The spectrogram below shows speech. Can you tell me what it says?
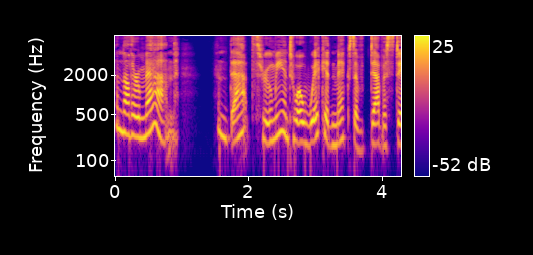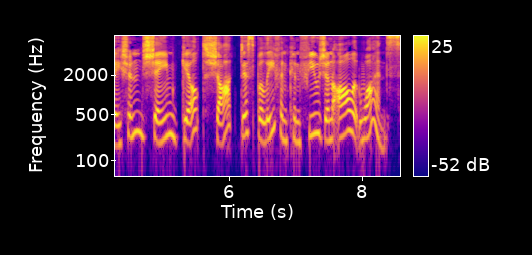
another man, and that threw me into a wicked mix of devastation, shame, guilt, shock, disbelief, and confusion all at once.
